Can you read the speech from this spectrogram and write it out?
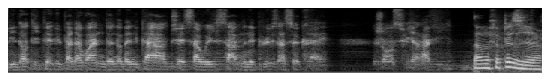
L'identité du padawan de Nomenkar, Jessa Wilsam, n'est plus un secret. J'en suis ravi. Ça me fait plaisir.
